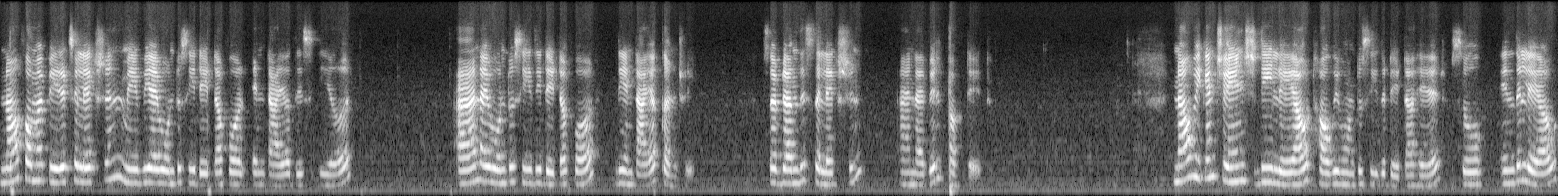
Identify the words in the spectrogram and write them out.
Now for my period selection, maybe I want to see data for entire this year. And I want to see the data for the entire country. So I've done this selection and I will update. Now we can change the layout, how we want to see the data here. So in the layout,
